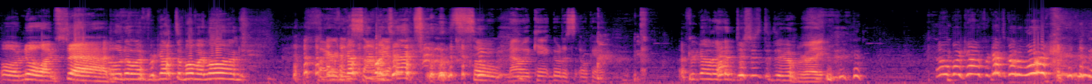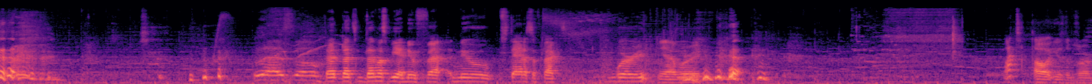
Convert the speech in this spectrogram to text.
Oh no, I'm sad. Oh no, I forgot to mow my lawn. Fired I forgot to do my insomnia. taxes. So now I can't go to. s- Okay. I forgot I had dishes to do. Right. Oh my god, I forgot to go to work. Lasso. that that's that must be a new fa- new status effect. Worry. Yeah, worry. What? Oh, it used absorb.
